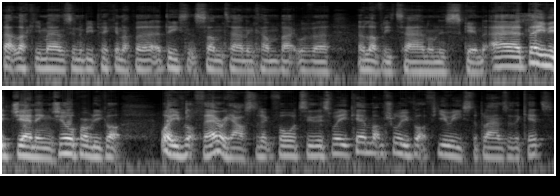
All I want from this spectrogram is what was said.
that lucky man's going to be picking up a, a decent suntan and come back with a, a lovely tan on his skin. Uh, David Jennings, you've probably got well, you've got Fairyhouse to look forward to this weekend, but I'm sure you've got a few Easter plans with the kids.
